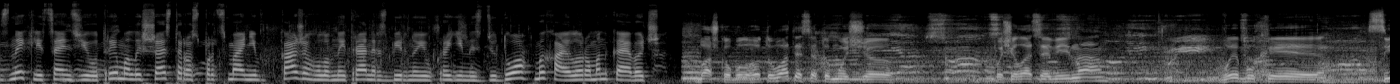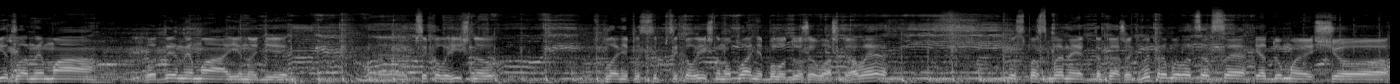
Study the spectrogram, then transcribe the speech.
З них ліцензію отримали шестеро спортсменів, каже головний тренер збірної України з дзюдо Михайло Романкевич. Важко було готуватися, тому що почалася війна, вибухи, світла нема, води нема іноді. Е, Психологічно, в плані психологічному плані було дуже важко. Але спортсмени, як то кажуть, витримали це все. Я думаю, що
